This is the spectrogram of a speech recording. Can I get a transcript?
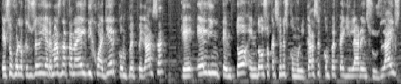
Eso fue lo que sucedió y además Natanael dijo ayer con Pepe Garza que él intentó en dos ocasiones comunicarse con Pepe Aguilar en sus lives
